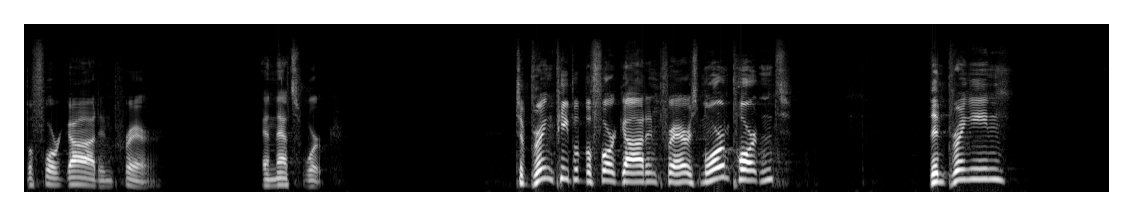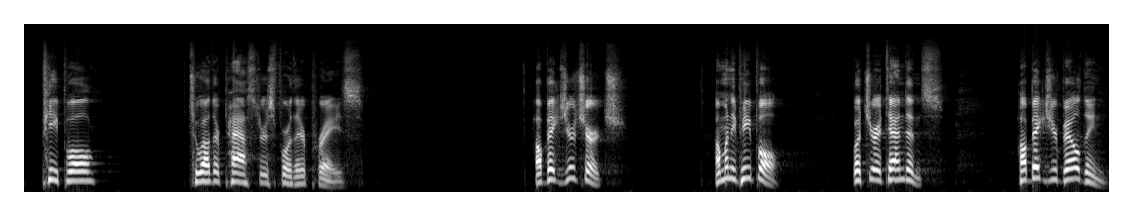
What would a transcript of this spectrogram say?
before God in prayer, and that's work to bring people before God in prayer is more important than bringing people to other pastors for their praise. How big's your church? How many people? What's your attendance? How big's your building?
